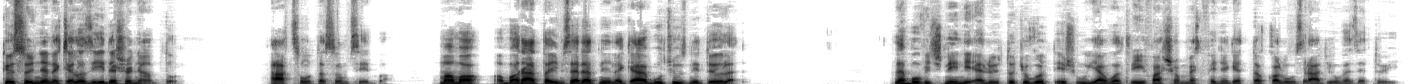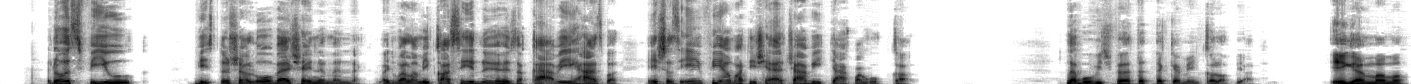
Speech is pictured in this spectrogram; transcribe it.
köszönjenek el az édesanyámtól. Átszólt a szomszédba. Mama, a barátaim szeretnének elbúcsúzni tőled. Lebovics néni előtotyogott, és ujjával tréfásan megfenyegette a kalóz rádió vezetői. Rossz fiúk! Biztosan lóversenyre mennek, vagy valami kaszírnőhöz a kávéházba, és az én fiamat is elcsábítják magukkal. Lebovics feltette kemény kalapját. Igen, mama,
